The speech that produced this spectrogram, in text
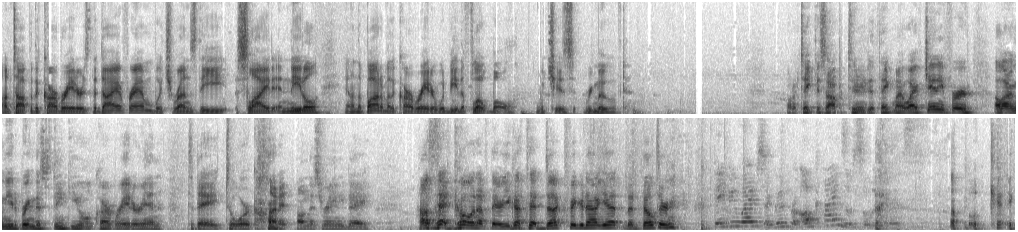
On top of the carburetor is the diaphragm, which runs the slide and needle, and on the bottom of the carburetor would be the float bowl, which is removed. I want to take this opportunity to thank my wife Jenny for allowing me to bring this stinky old carburetor in today to work on it on this rainy day. How's that going up there? You got that duct figured out yet? That filter? Baby wipes are good for all kinds of solutions. okay.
